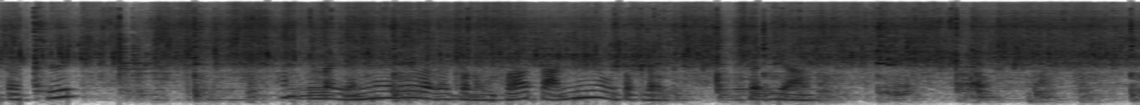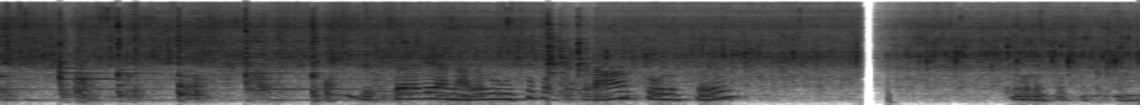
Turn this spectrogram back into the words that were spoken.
போட்டாச்சு நல்லா எண்ணெயிலே வதக்கணும்ப்பா தண்ணியே ஊற்றக்கூடாது சரியா? இதுக்கு தேவையான அளவு உப்பு போட்டுக்கலாம். தூளுப்பு. தூளுப்பு போட்டுக்கலாம்.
